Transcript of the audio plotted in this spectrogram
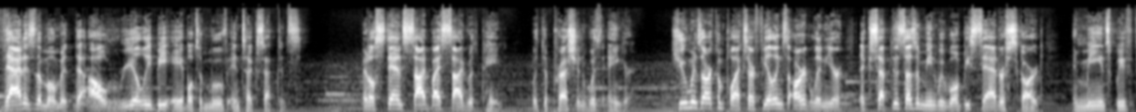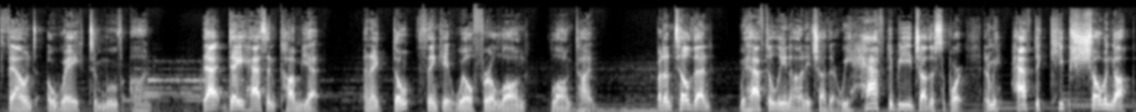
That is the moment that I'll really be able to move into acceptance. It'll stand side by side with pain, with depression, with anger. Humans are complex, our feelings aren't linear. Acceptance doesn't mean we won't be sad or scarred, it means we've found a way to move on. That day hasn't come yet, and I don't think it will for a long, long time. But until then, we have to lean on each other. We have to be each other's support, and we have to keep showing up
